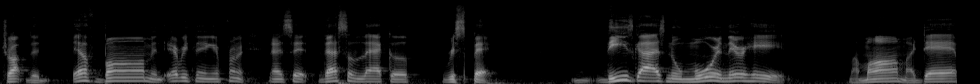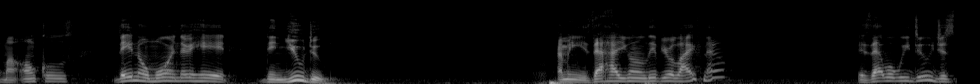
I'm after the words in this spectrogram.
dropped the F bomb and everything in front of and I said, that's a lack of respect. These guys know more in their head. My mom, my dad, my uncles, they know more in their head than you do. I mean, is that how you're gonna live your life now? Is that what we do? Just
